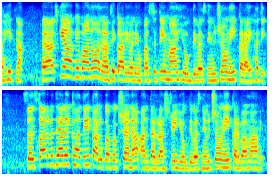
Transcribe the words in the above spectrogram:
સહિતના રાજકીય આગેવાનો અને અધિકારીઓની ઉપસ્થિતિમાં યોગ દિવસની ઉજવણી કરાઈ હતી. સંસ્કાર વિદ્યાલય ખાતે તાલુકા કક્ષાના આંતરરાષ્ટ્રીય યોગ દિવસની ઉજવણી કરવામાં આવી.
